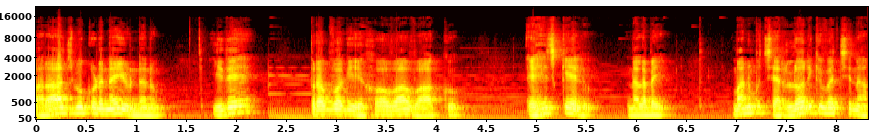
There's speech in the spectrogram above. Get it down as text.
పరాజ్ముకుడనై ఉండను. ఇదే ప్రవ్వగి యహోవా వాక్కు. ఎహెచ్కేలు నలభై. మనము చెరలోనికి వచ్చిన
